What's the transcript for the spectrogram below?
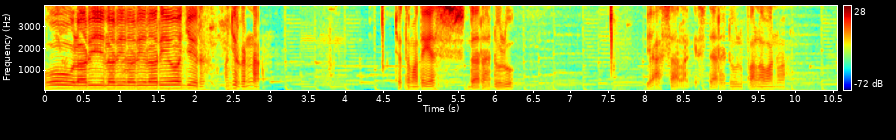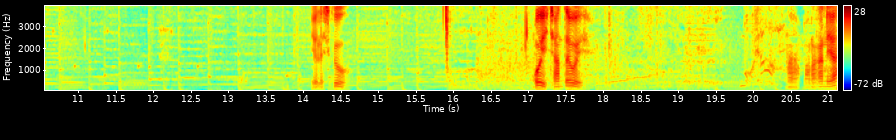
Wow, lari, lari, lari, lari, oh, anjir, anjir kena. Jatuh mati guys, darah dulu. Biasa lah guys, darah dulu pahlawan mah. Ya let's go. Woi, cantai woi. Nah, marah kan ya?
